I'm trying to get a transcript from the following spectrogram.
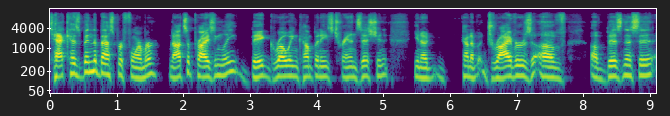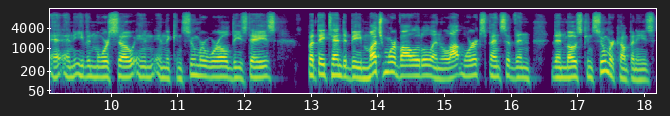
Tech has been the best performer, not surprisingly. Big growing companies transition, you know, kind of drivers of of business and, and even more so in in the consumer world these days but they tend to be much more volatile and a lot more expensive than than most consumer companies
